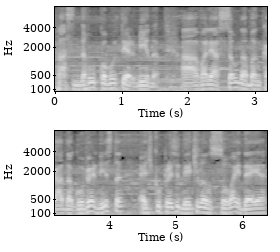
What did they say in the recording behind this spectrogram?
mas não como termina. A avaliação da bancada governista é de que o presidente lançou a ideia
